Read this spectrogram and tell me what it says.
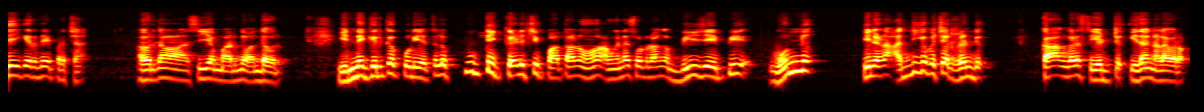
ஜெயிக்கிறதே பிரச்சனை. அவர் தான் சிஎம்மாக இருந்து வந்தவர். இன்னைக்கு இருக்கக்கூடிய இடத்துல கூட்டி கழித்து பார்த்தாலும் அவங்க என்ன சொல்கிறாங்க பிஜேபி ஒன்று இல்லைன்னா அதிகபட்சம் ரெண்டு காங்கிரஸ் எட்டு. இதான் நிலவரம்.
